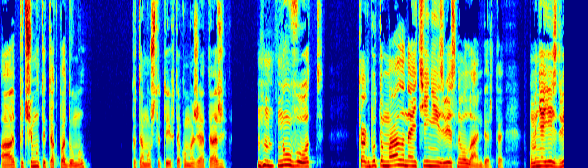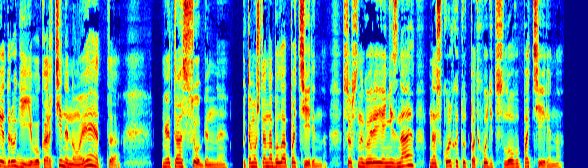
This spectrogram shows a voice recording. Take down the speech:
А почему ты так подумал?» «Потому что ты в таком ажиотаже?» «Ну вот, как будто мало найти неизвестного Ламберта. У меня есть две другие его картины, но это... это особенное, потому что она была потеряна. Собственно говоря, я не знаю, насколько тут подходит слово «потеряно».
